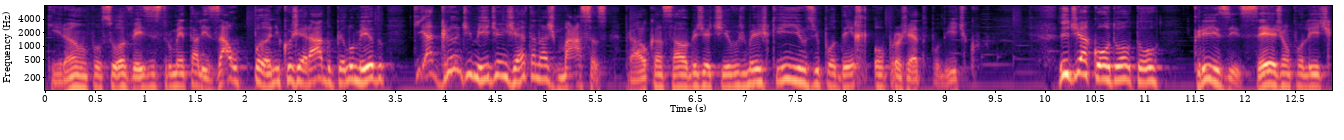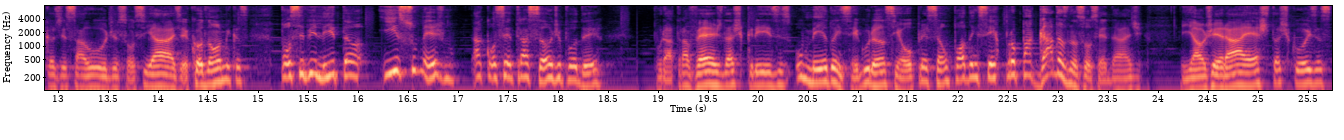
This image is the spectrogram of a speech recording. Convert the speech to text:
que irão, por sua vez, instrumentalizar o pânico gerado pelo medo que a grande mídia injeta nas massas para alcançar objetivos mesquinhos de poder ou projeto político. E de acordo com o autor, crises, sejam políticas de saúde, sociais, econômicas, possibilitam isso mesmo, a concentração de poder. Por através das crises, o medo, a insegurança e a opressão podem ser propagadas na sociedade. E ao gerar estas coisas,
